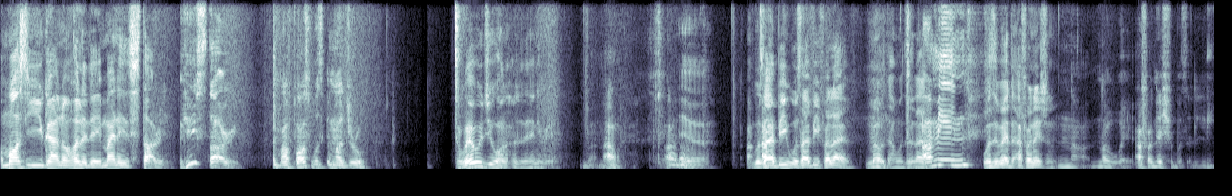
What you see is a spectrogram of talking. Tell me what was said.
I'm asking you, you going on holiday? Man is stuttering. Who's stuttering? My passport's in my drawer. Where would you go on holiday anyway? Now, I don't know. Yeah. Was I B? Was I B for live? Meltdown was it live? I mean, was it better than Afro Nation? no, no way. Afro Nation was elite.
